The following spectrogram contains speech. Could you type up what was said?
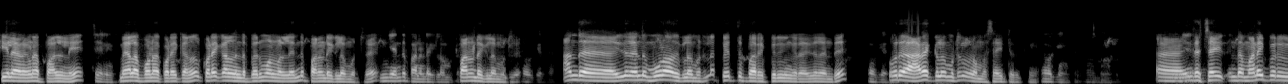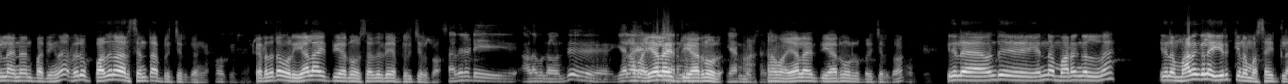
கீழே இறங்கினா பழனி. மேலே போனால் கொடைக்கானல். கொடைக்கானல் இந்த பெருமாள் மலையிலேருந்து பன்னெண்டு கிலோமீட்டர் இங்க இருந்து பன்னெண்டு கிலோமீட்டர் பன்னெண்டு கிலோமீட்டர் ஓகே சார். அந்த இதுல இருந்து மூணாவது கிலோமீட்டர்ல பேத்துப்பாறை பிரிவுங்கிற இதுல இருந்து ஓகே ஒரு அரை கிலோமீட்டர்ல நம்ம சைட் இருக்குங்க ஓகேங்க சார். இந்த சைட் இந்த மனைப்பிரிவுல என்னன்னு பாத்தீங்கன்னா வெறும் பதினாறு சென்டா பிரிச்சிருக்காங்க. கிட்டத்தட்ட ஒரு ஏழாயிரத்தி இரநூறு சதுரடியா பிரிச்சிருக்கோம். சதுரடி அளவுல வந்து ஆமா ஏழாயிரத்தி இரநூறு ஆமா ஏழாயிரத்தி இரநூறு பிரிச்சிருக்கோம். இதுல வந்து என்ன மரங்கள்னா இதுல மரங்களே இருக்கு நம்ம சைட்ல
